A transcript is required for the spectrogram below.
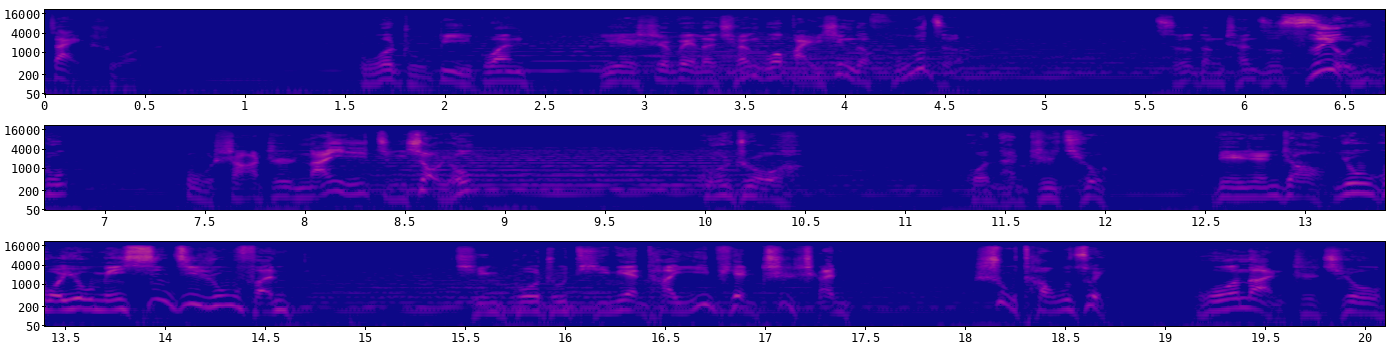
再说了，国主闭关，也是为了全国百姓的福泽。此等臣子死有余辜。不杀之，难以儆效尤。国主，国难之秋，李仁照忧国忧民，心急如焚，请国主体念他一片赤诚，恕他无罪。国难之秋，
